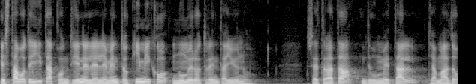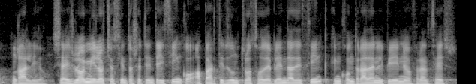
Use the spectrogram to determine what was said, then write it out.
Esta botellita contiene el elemento químico número 31. Se trata de un metal llamado galio. Se aisló en 1875 a partir de un trozo de blenda de zinc encontrada en el Pirineo francés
